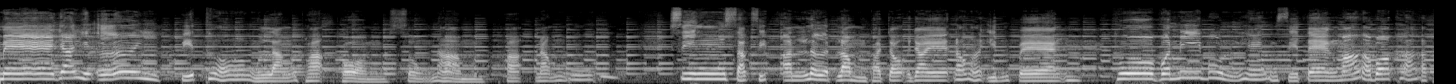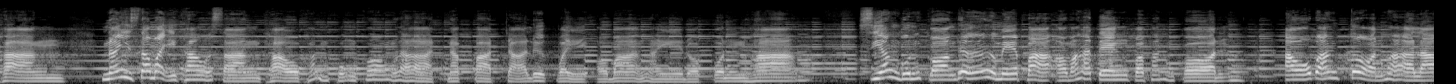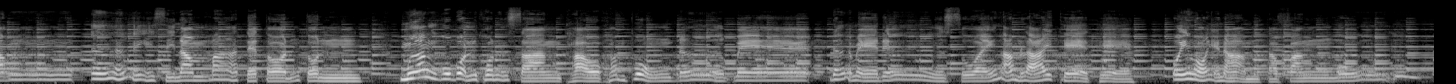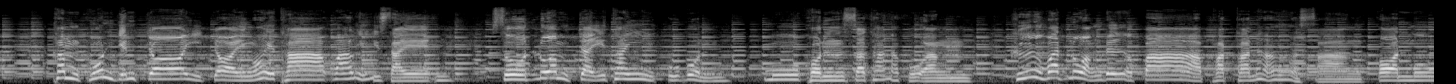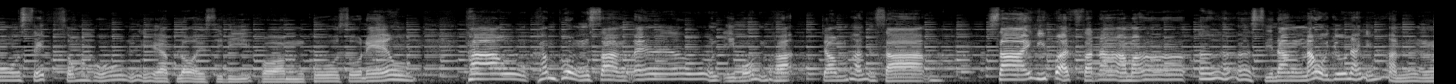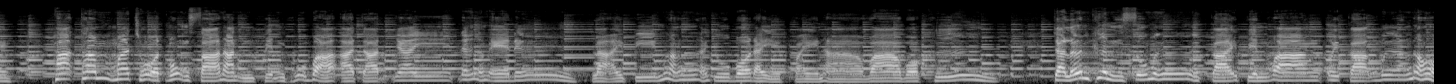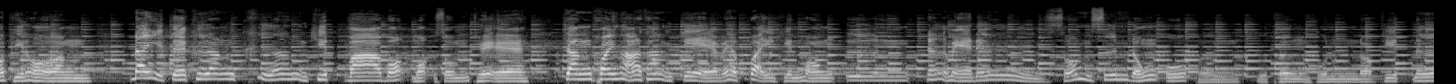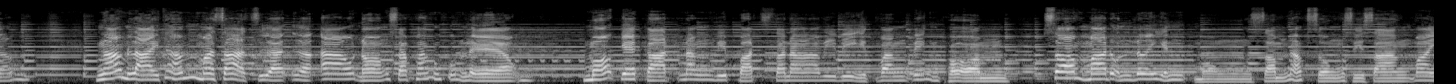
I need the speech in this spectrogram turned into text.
แม่ยายเอ๋ยปิดทองหลังพระพร้อมส่งนำพระนำ สิ่งศักดิ์สิทธิ์อันเลิศล้ำพระเจ้าใหญ่น้ออินแปงผู้เพิ่นมีบุญแห่งสิแต่งมาบ่ค้าขาง ในสมัยข้าวสร้างเท่าคำคงของลาดนักปราดจะเลือกไว้เอามาให้ดอกคนหางเสียงบุญกองเด้อแม่ป้าเอามาแต่งประพันธ์ก่อน เอาบางตอนมาลำเอ้ยสินำมาแต่ตอนต้น เมืองกูบนคนสร้างเท่าคำพุ่งเด้อแม่ เด้อแม่เด้อสวยงามหลายแท้แท้ๆโอ้ยงอยน้ำตาฟังมูคำคุณเย็นจอยจอยง้อยทาวาลีใส่สูตรร่วมใจไทยอุบลมูคนสถากวง คือวัดหลวงเด้อป้าพัฒนาสร้างก่อนมูเสร็จสมบูรณ์เรียบร้อยสิดีพร้อมครูสู่แนว เท้าคำพุ่งสร้างแล้วนิมนต์พระจำพรรษาสายวิปัสสนามาสินังเน่าอยู่ในหันพระธรรมมาโชดวงศานันเป็นครูบาอาจารย์ใหญ่เด้อแม่เด้อหลายปีมาอยู่บ่ได้ไปหน้าว่าบ่คือจะเลินขึ้นสู่มือกลายเปลี่ยนวางโอ้ยกลางเมืองนอพี่น้อง ได้แต่เครื่องเครื่องคิดว่าบ่เหมาะสมแท จังคอยหาทางแก้แวะไปเห็นมองอื่น เด้อแม่เด้อสมซื่นดงอูเพิงอยู่เทิงพุ่นดอกทิดเนืองงามลายธรรมศาสตร์เสือเอื้ออ้าวหนองสะพังพุ่นแล้วหมอแก่กาดนั่งวิปัสสนาวิวิกวังเว้งพร้อมซ้อมมาดนเลยเห็นมองสำนักสงฆ์สิสร้างไม่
